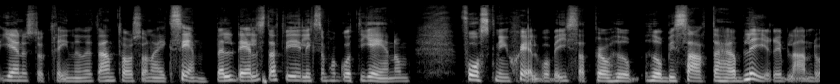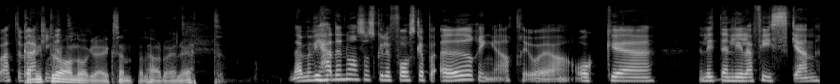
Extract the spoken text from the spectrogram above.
genusdoktrinen ett antal sådana exempel. Dels att vi liksom har gått igenom forskning själv och visat på hur, hur bisarrt det här blir ibland. Och att det kan vi verkligen dra några exempel här då, eller ett? Nej, men vi hade någon som skulle forska på öringar tror jag och eh, den liten lilla fisken.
